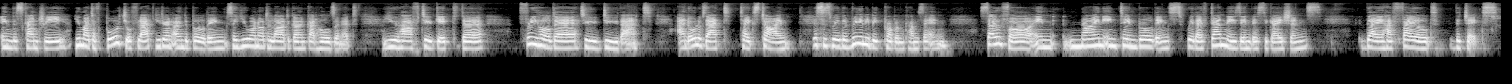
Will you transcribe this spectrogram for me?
in this country. You might have bought your flat, you don't own the building, so you are not allowed to go and cut holes in it. You have to get the freeholder to do that. And all of that takes time. This is where the really big problem comes in. So far, in nine in 10 buildings where they've done these investigations, they have failed the checks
